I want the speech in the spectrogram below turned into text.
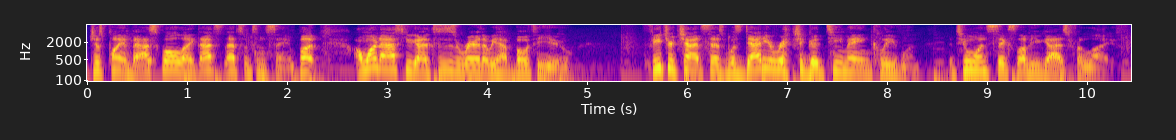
just playing basketball. Like that's that's what's insane. But I wanted to ask you guys because this is rare that we have both of you. Feature chat says, "Was Daddy Rich a good teammate in Cleveland?" The two one six love you guys for life.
